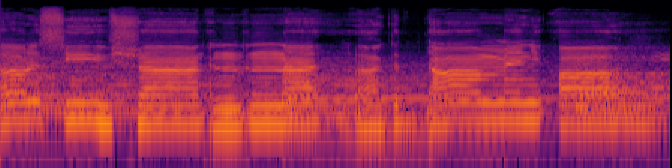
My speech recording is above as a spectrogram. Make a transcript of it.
love to see you shine in the night like the diamond you are.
